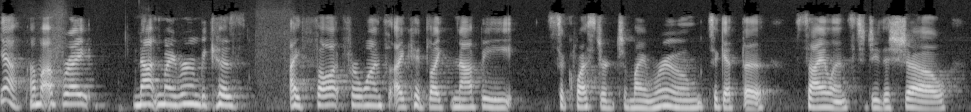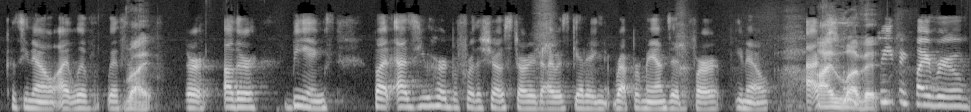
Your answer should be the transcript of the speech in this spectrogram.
yeah, I'm upright, not in my room because I thought for once I could like not be sequestered to my room to get the silence to do the show because you know I live with Right. other other beings. But as you heard before the show started, I was getting reprimanded for you know I actually love it. leaving my room.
